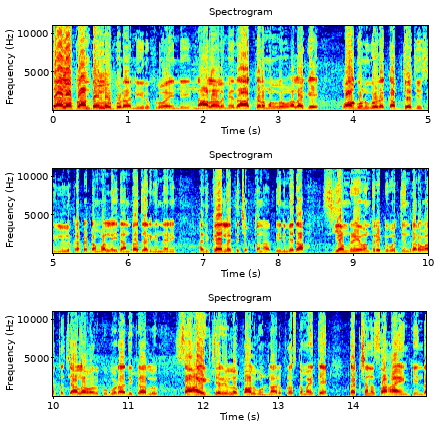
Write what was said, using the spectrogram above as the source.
చాలా ప్రాంతాల్లో కూడా నీరు ఫ్లో అయింది. నాలాల మీద ఆక్రమణలు అలాగే వాగును కూడా కబ్జా చేసి ఇల్లులు కట్టడం వల్ల ఇదంతా జరిగిందని అధికారులు అయితే చెప్తున్నారు. దీని మీద సీఎం రేవంత్ రెడ్డి వచ్చిన తర్వాత చాలా వరకు కూడా అధికారులు సహాయక చర్యల్లో పాల్గొంటున్నారు. ప్రస్తుతం అయితే తక్షణ సహాయం కింద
